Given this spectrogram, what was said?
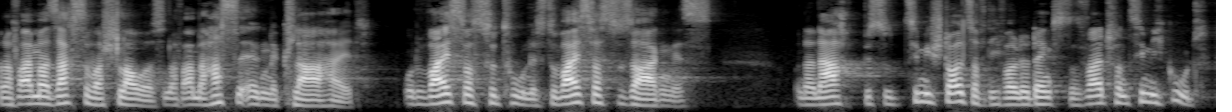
Und auf einmal sagst du was Schlaues und auf einmal hast du irgendeine Klarheit und du weißt, was zu tun ist, du weißt, was zu sagen ist. Und danach bist du ziemlich stolz auf dich, weil du denkst, das war jetzt schon ziemlich gut.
